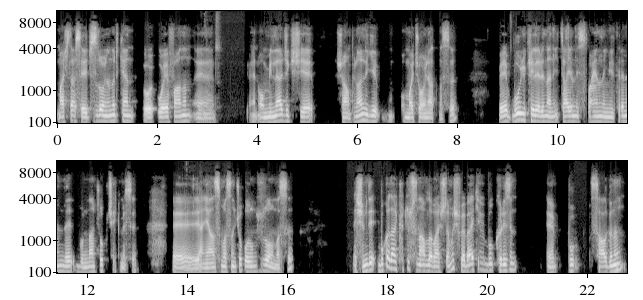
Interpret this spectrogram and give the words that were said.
maçlar seyircisiz oynanırken UEFA'nın e, evet. yani on binlerce kişiye Şampiyonlar Ligi maçı oynatması ve bu ülkelerin hani İtalya'nın, İspanya'nın, İngiltere'nin de bundan çok çekmesi e, yani yansımasının çok olumsuz olması e şimdi bu kadar kötü sınavla başlamış ve belki bu krizin e, bu salgının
